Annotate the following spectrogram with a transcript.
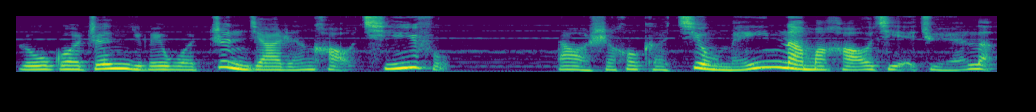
如果真以为我郑家人好欺负，到时候可就没那么好解决了。”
